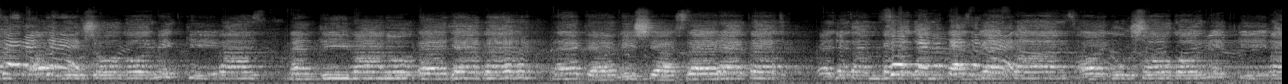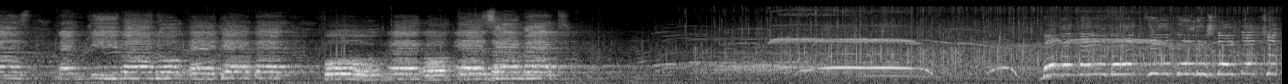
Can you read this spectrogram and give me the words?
szeretet! Hajdúsogor, mit kívánsz? Nem kívánok egyebet, nekem is jár szeretet. Egyetem, egyetem, tengertánc, hajdúsogor, mit kívánsz? Nem kívánok egyebet, fogd meg a kezemet. Nagyobb a akciókórusnak tapsot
